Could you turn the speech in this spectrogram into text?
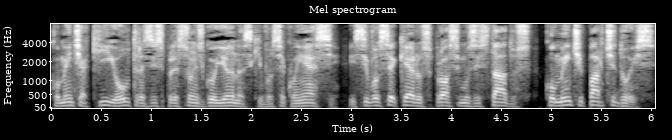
Comente aqui outras expressões goianas que você conhece, e se você quer os próximos estados, comente parte 2.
